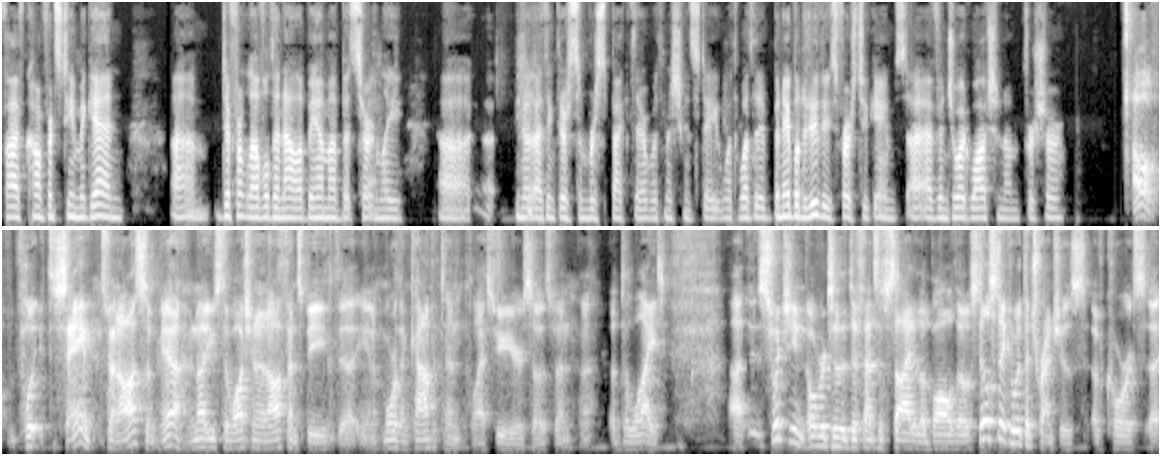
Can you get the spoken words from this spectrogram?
Five conference team again, um, different level than Alabama, but certainly. Uh, uh you know, I think there's some respect there with Michigan State with what they've been able to do these first two games. I've enjoyed watching them for sure. Oh, the same. It's been awesome. Yeah, I'm not used to watching an offense be the, you know more than competent the last few years, so it's been a, a delight. Uh, switching over to the defensive side of the ball, though, still sticking with the trenches, of course. Uh,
